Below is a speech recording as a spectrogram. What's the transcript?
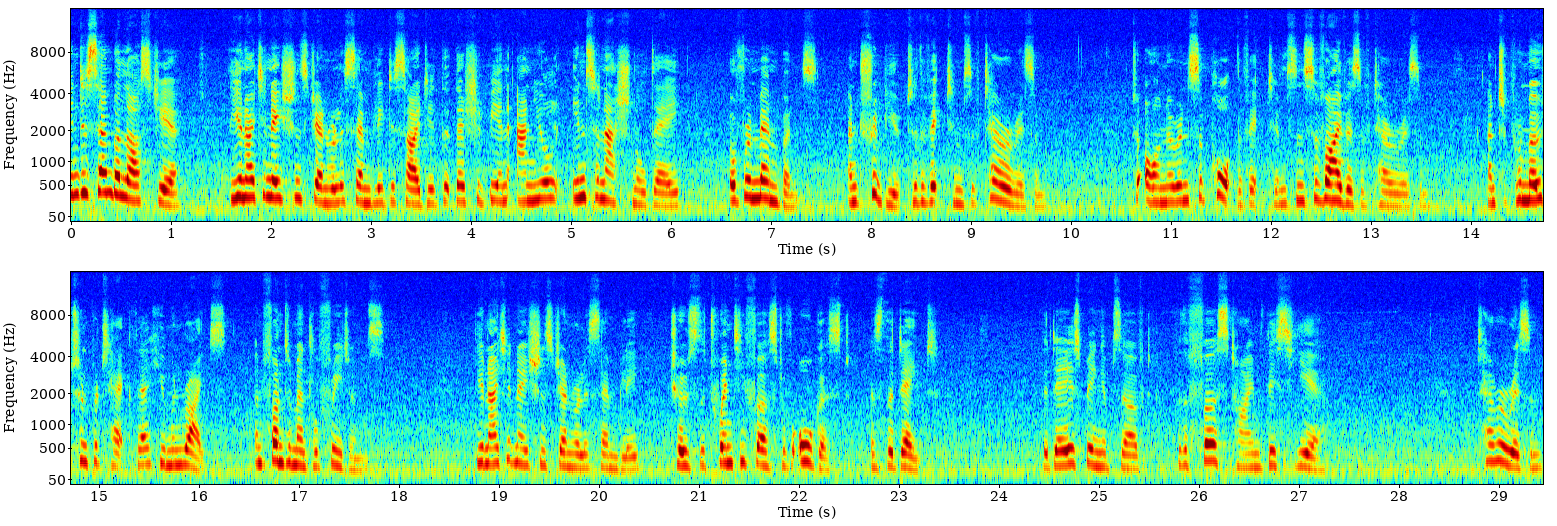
In December last year, the United Nations General Assembly decided that there should be an annual International Day of remembrance and tribute to the victims of terrorism, to honour and support the victims and survivors of terrorism, and to promote and protect their human rights and fundamental freedoms. The United Nations General Assembly chose the 21st of August as the date. The day is being observed for the first time this year. Terrorism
